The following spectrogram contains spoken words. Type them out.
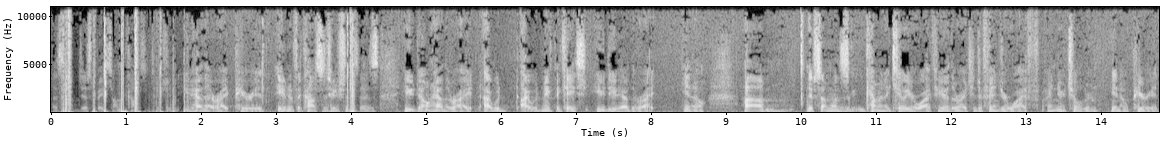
That's not just based on the Constitution. You have that right, period. Even if the Constitution says you don't have the right, I would I would make the case you do have the right. You know, um, if someone's coming to kill your wife, you have the right to defend your wife and your children. You know, period.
